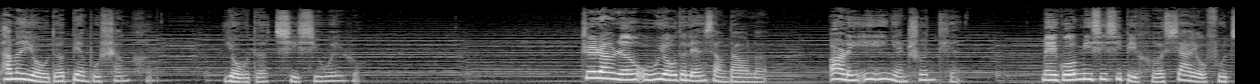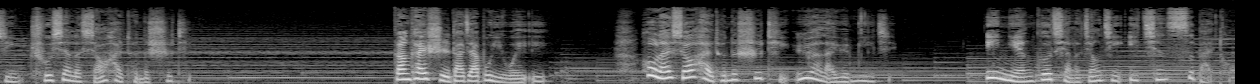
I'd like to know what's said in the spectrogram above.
它们有的遍布伤痕，有的气息微弱。这让人无由的联想到了，二零一一年春天，美国密西西比河下游附近出现了小海豚的尸体。刚开始大家不以为意。后来，小海豚的尸体越来越密集，一年搁浅了将近一千四百头，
